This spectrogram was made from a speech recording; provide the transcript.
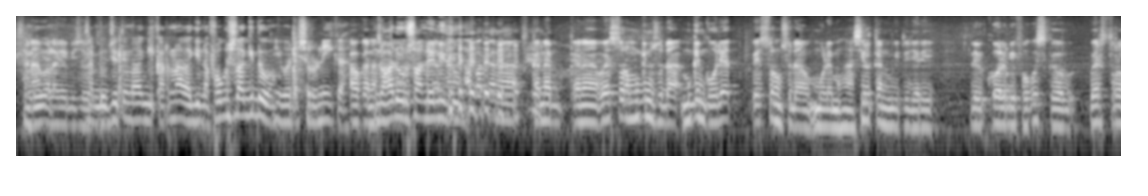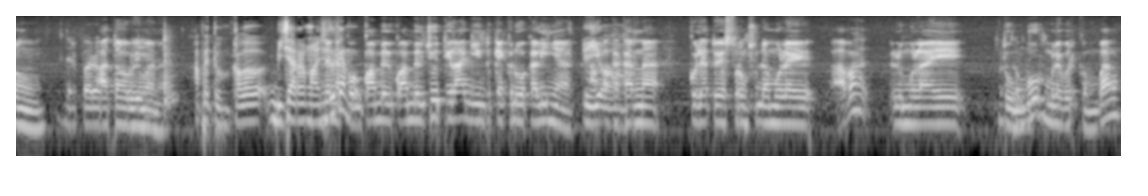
sambil, Kenapa lagi bisa sambil cuti lagi karena lagi nggak fokus lagi tuh Iwa disuruh nikah. Oh, karena nggak ada urusan dan itu apa karena karena karena Westrom mungkin sudah mungkin kau lihat Westrom sudah mulai menghasilkan begitu jadi lebih kau lebih fokus ke Westrom Daripada atau bagaimana? apa itu kalau bicara Kan menghasilkan kau, kau ambil kau ambil cuti lagi untuk yang kedua kalinya. Iya. Apakah karena kau lihat Westrom sudah mulai apa? Lu mulai tumbuh, mulai berkembang.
